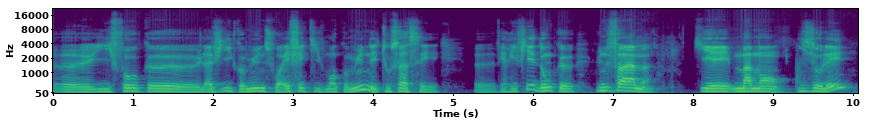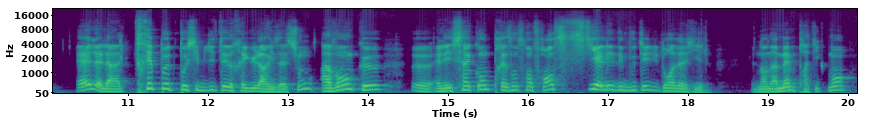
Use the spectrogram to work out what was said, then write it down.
il faut que la vie commune soit effectivement commune et tout ça, c'est vérifié. Donc une femme qui est maman isolée, elle, elle a très peu de possibilités de régularisation avant qu'elle euh, ait 50 présences en France si elle est déboutée du droit d'asile. Elle n'en a même pratiquement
